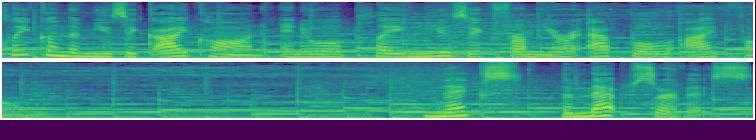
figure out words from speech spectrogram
Click on the music icon and it will play music from your Apple iPhone. Next, the map service.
